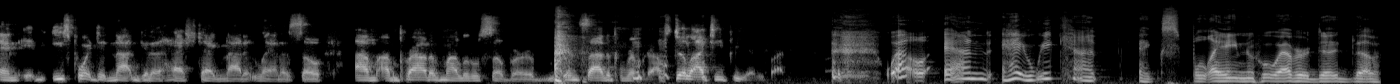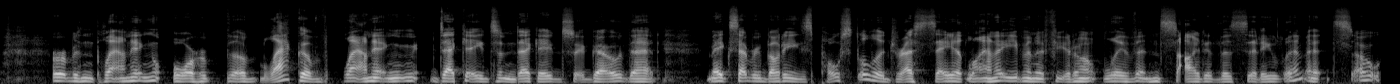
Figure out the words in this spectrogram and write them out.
and it, East Point did not get a hashtag not Atlanta. So I'm I'm proud of my little suburb inside the perimeter. I'm still ITP, everybody. Well, and hey, we can't explain whoever did the urban planning or the lack of planning decades and decades ago that makes everybody's postal address say Atlanta, even if you don't live inside of the city limits. So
